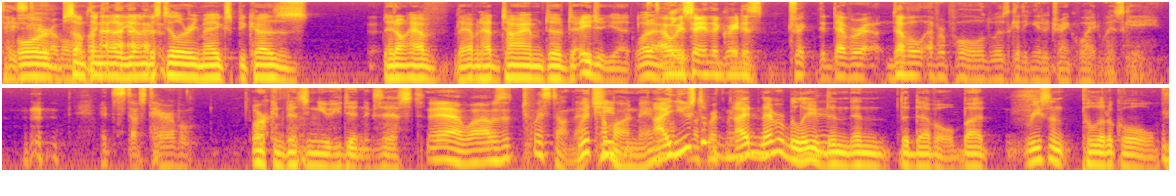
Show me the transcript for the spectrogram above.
tastes or terrible. something that a young distillery makes because they don't have they haven't had time to, to age it yet. What I always say the greatest trick the devil, devil ever pulled was getting you to drink white whiskey. it stuff's terrible. Or convincing you he didn't exist. Yeah, well, I was a twist on that. Which Come he- on, man. I used to. I'd never believed in, in the devil, but recent political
